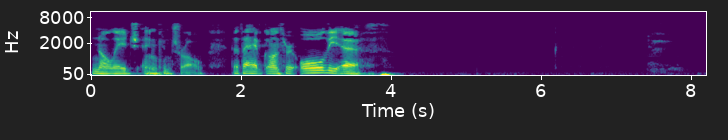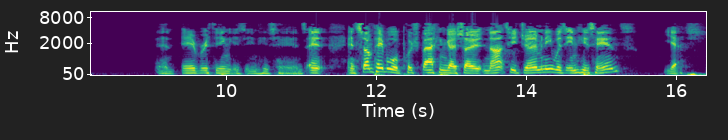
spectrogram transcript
knowledge and control. That they have gone through all the earth. And everything is in his hands. And, and some people will push back and go, so Nazi Germany was in his hands? Yes.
